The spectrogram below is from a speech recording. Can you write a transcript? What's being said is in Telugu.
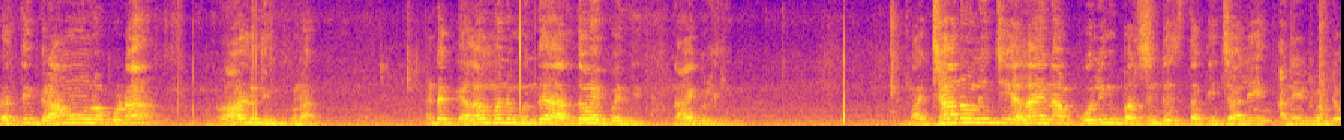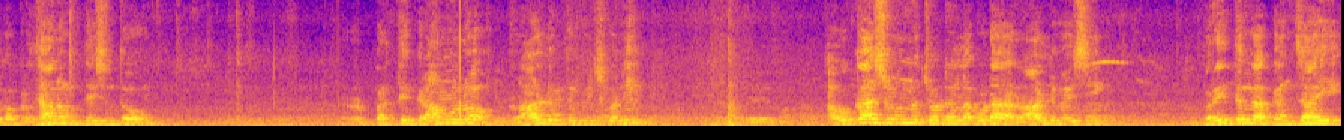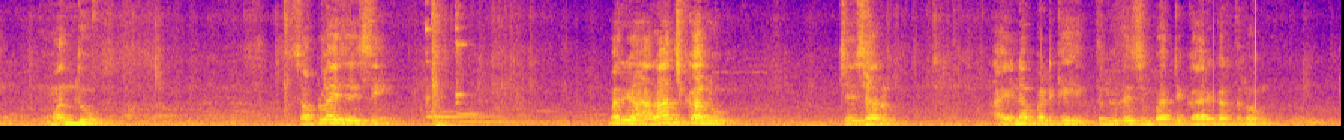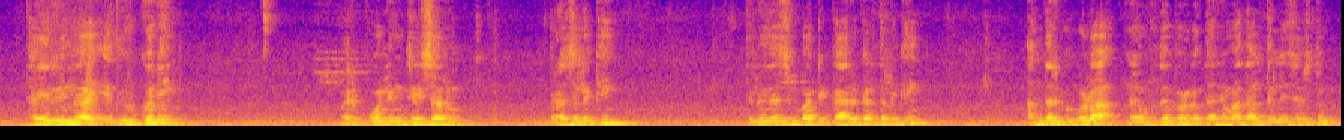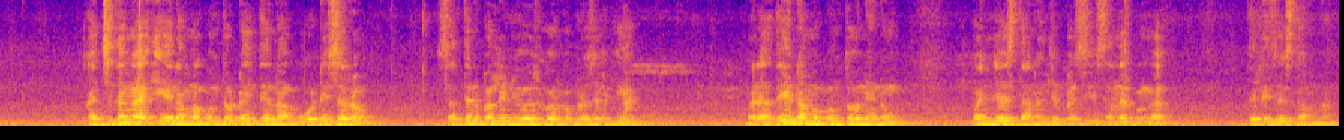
ప్రతి గ్రామంలో కూడా రాళ్ళు దింపుకున్నారు. అంటే గెలవమని ముందే అర్థమైపోయింది నాయకులకి. మధ్యాహ్నం నుంచి ఎలా అయినా పోలింగ్ పర్సంటేజ్ తగ్గించాలి అనేటువంటి ఒక ప్రధాన ఉద్దేశంతో ప్రతి గ్రామంలో రాళ్ళు తెప్పించుకొని అవకాశం ఉన్న చోటల్లా కూడా రాళ్ళు వేసి విపరీతంగా గంజాయి మందు సప్లై చేసి మరి అరాచకాలు చేశారు. అయినప్పటికీ తెలుగుదేశం పార్టీ కార్యకర్తలు ధైర్యంగా ఎదుర్కొని మరి పోలింగ్ చేశారు. ప్రజలకి తెలుగుదేశం పార్టీ కార్యకర్తలకి అందరికీ కూడా నేను హృదయపూర్వక ధన్యవాదాలు తెలియజేస్తూ ఖచ్చితంగా ఏ నమ్మకంతో అయితే నాకు ఓటేశారో సత్తెనపల్లి నియోజకవర్గ ప్రజలకి మరి అదే నమ్మకంతో నేను పనిచేస్తానని చెప్పేసి ఈ సందర్భంగా తెలియజేస్తా ఉన్నాను.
